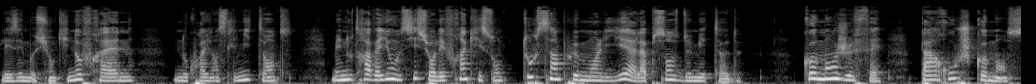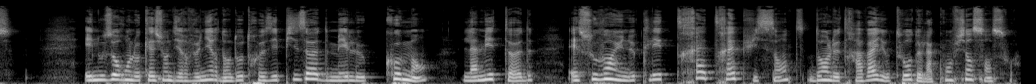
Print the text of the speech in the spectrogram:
les émotions qui nous freinent, nos croyances limitantes, mais nous travaillons aussi sur les freins qui sont tout simplement liés à l'absence de méthode. Comment je fais? Par où je commence? Et nous aurons l'occasion d'y revenir dans d'autres épisodes, mais le comment, la méthode, est souvent une clé très très puissante dans le travail autour de la confiance en soi.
